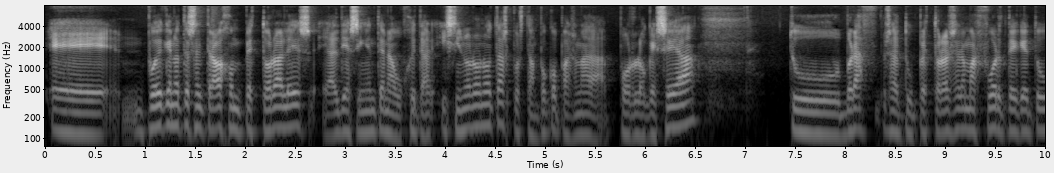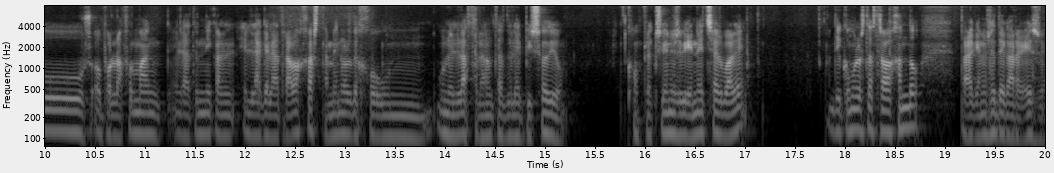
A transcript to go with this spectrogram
eh, puede que notes el trabajo en pectorales al día siguiente en agujetas, y si no lo notas, pues tampoco pasa nada. Por lo que sea, tu brazo, o sea, tu pectoral será más fuerte que tus, o por la forma en, la técnica en la que la trabajas, también os dejo un, un enlace en las notas del episodio con flexiones bien hechas, ¿vale? De cómo lo estás trabajando para que no se te cargue eso.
